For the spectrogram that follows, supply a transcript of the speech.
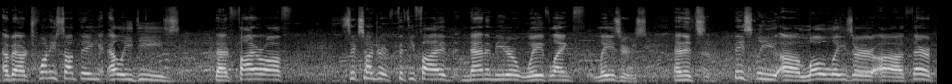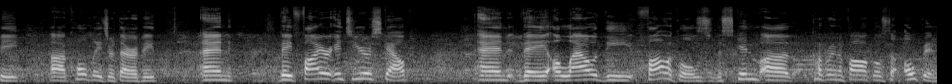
about 20 something LEDs that fire off 655 nanometer wavelength lasers. And it's basically uh, low laser uh, therapy, uh, cold laser therapy. And they fire into your scalp and they allow the follicles, the skin uh, covering the follicles to open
